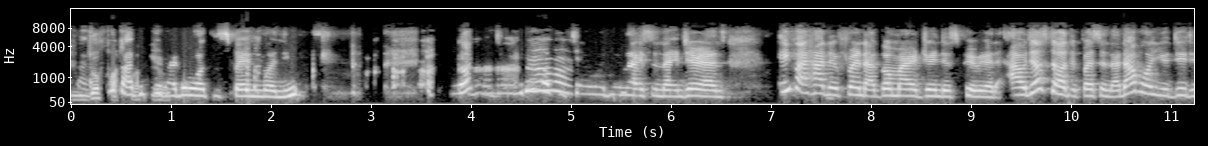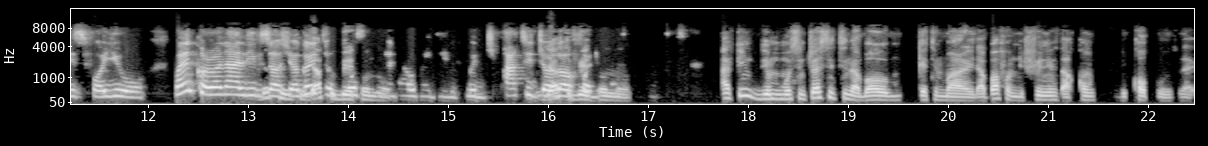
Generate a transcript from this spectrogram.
you just fast track them. that don't want to spend money. You want to, you don't want to share wedding rights to Nigerians. If I had a friend that got married during this period, I would just tell the person that that one you did is for you. When Corona leaves us, you're going to host another wedding with party There has to jollof for the. I think the most interesting thing about getting married, apart from the feelings that come to the couples, like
